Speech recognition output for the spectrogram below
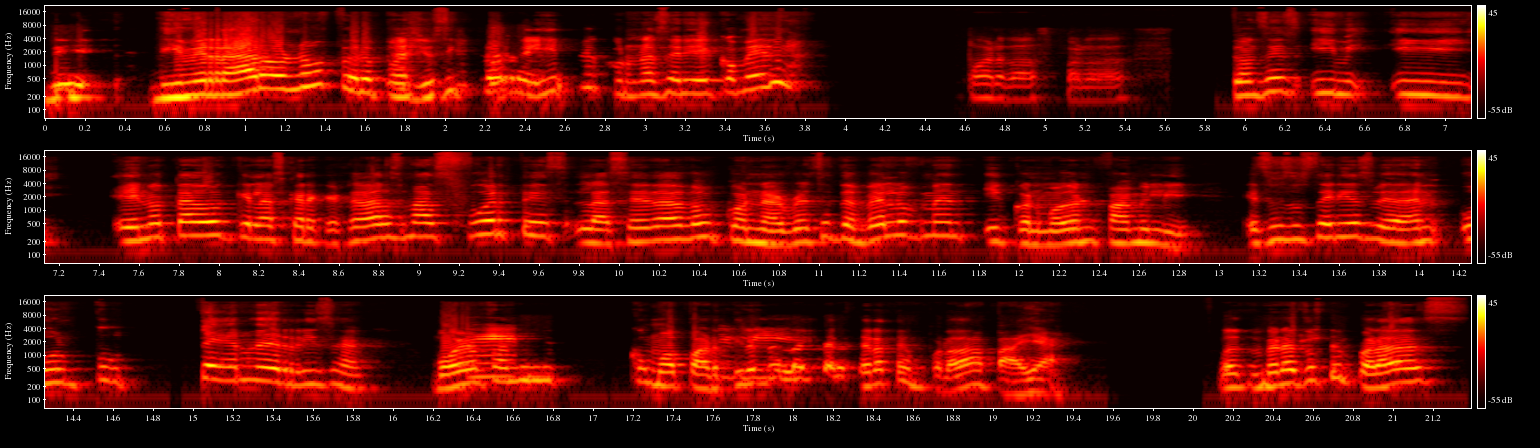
dime raro, ¿no? Pero pues yo sí quiero reírme con una serie de comedia. Por dos, por dos. Entonces, y, y he notado que las carcajadas más fuertes las he dado con Arrested Development y con Modern Family. Esas dos series me dan un putero de risa. Modern Family como a partir de la tercera temporada para allá. Las primeras dos temporadas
